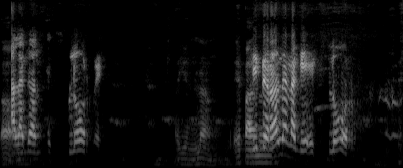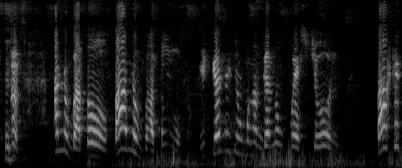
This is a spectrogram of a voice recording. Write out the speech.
Oo. talagang explore eh. Ayun lang. Eh, paano? Literal na nag explore ano ba to? Paano ba to? Yung Ganun yung mga ganong question. Bakit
